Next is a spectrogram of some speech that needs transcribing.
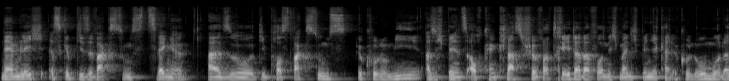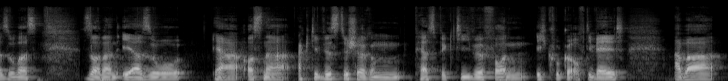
nämlich es gibt diese Wachstumszwänge. Also die Postwachstumsökonomie, also ich bin jetzt auch kein klassischer Vertreter davon, ich meine, ich bin ja kein Ökonom oder sowas, sondern eher so ja aus einer aktivistischeren Perspektive von ich gucke auf die Welt, aber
